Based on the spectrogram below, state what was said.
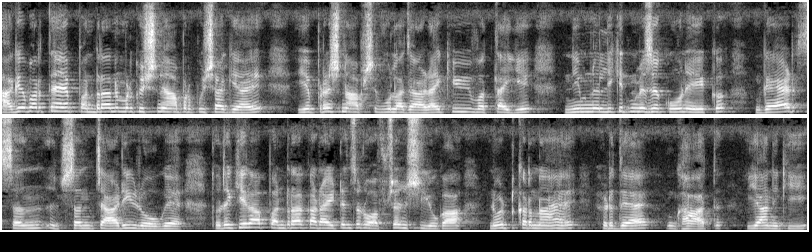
आगे बढ़ते हैं। पंद्रह नंबर क्वेश्चन यहाँ पर पूछा गया है। ये प्रश्न आपसे बोला जा रहा है कि बताइए निम्नलिखित में से कौन एक गैर सं, संचारी रोग है? तो देखिएगा पंद्रह का राइट आंसर ऑप्शन सी होगा। नोट करना है हृदय घात यानी कि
